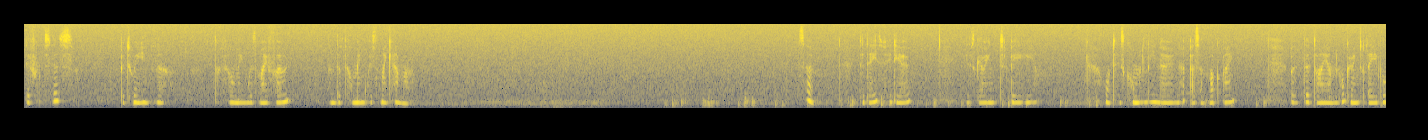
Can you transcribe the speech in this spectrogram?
differences between uh, the filming with my phone and the filming with my camera. So, today's video is going to be what is commonly known as a mukbang, but that I am not going to label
